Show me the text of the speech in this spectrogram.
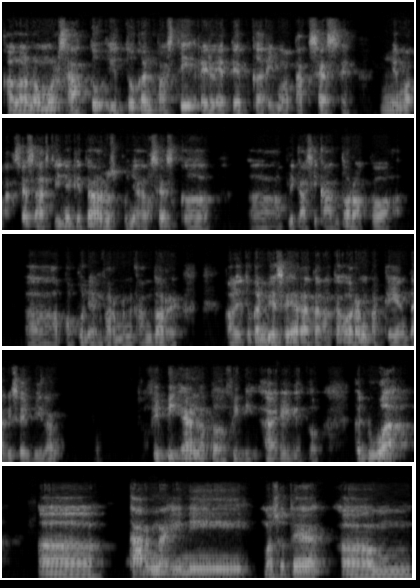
Kalau nomor satu itu kan pasti related ke remote access ya. Hmm. Remote access artinya kita harus punya akses ke uh, aplikasi kantor atau uh, apa pun environment kantor ya. Kalau itu kan biasanya rata-rata orang pakai yang tadi saya bilang VPN atau VDI gitu. Kedua uh, karena ini maksudnya um,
